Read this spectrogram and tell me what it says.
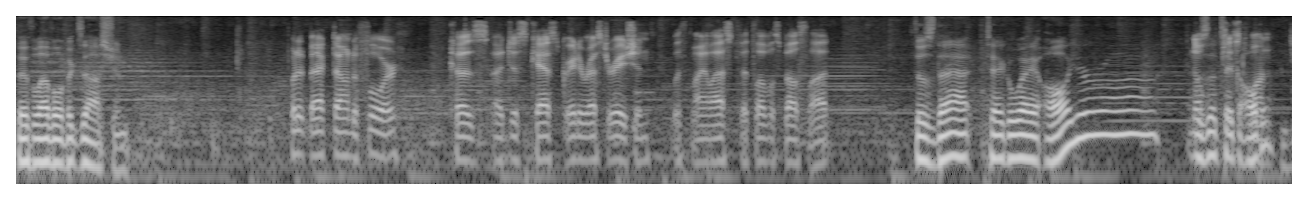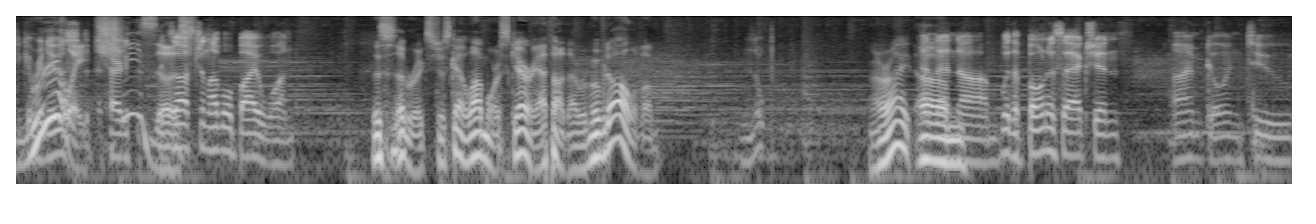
Fifth level of exhaustion. put it back down to four, because I just cast Greater Restoration with my last fifth level spell slot. Does that take away all your? uh No, Does that take all one. the- You can Really? reduce the Jesus. exhaustion level by one. This Sibriex just got a lot more scary. I thought that removed all of them. Nope. All right. And um, then um, with a bonus action, I'm going to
